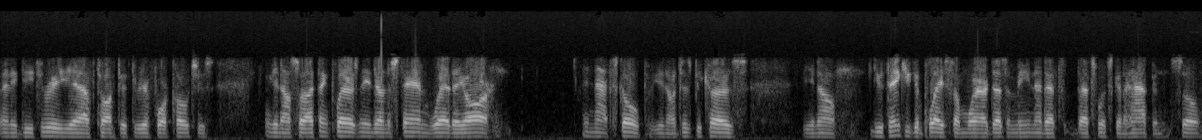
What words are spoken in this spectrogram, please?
Any D3? Yeah, I've talked to three or four coaches. You know, so I think players need to understand where they are in that scope. You know, just because you know you think you can play somewhere doesn't mean that that's that's what's going to happen. So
